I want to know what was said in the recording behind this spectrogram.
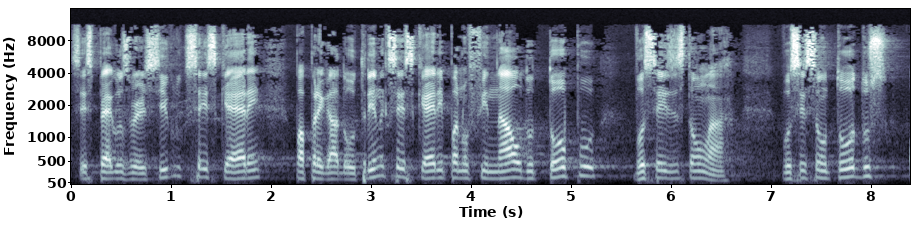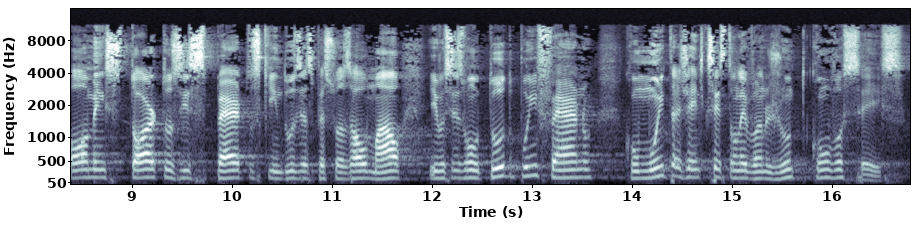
Vocês pegam os versículos que vocês querem para pregar a doutrina que vocês querem, para no final do topo vocês estão lá. Vocês são todos homens tortos e espertos que induzem as pessoas ao mal e vocês vão tudo para o inferno com muita gente que vocês estão levando junto com vocês.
